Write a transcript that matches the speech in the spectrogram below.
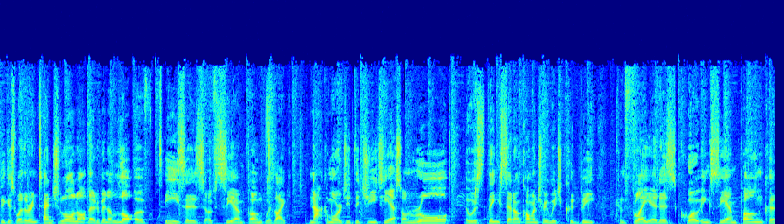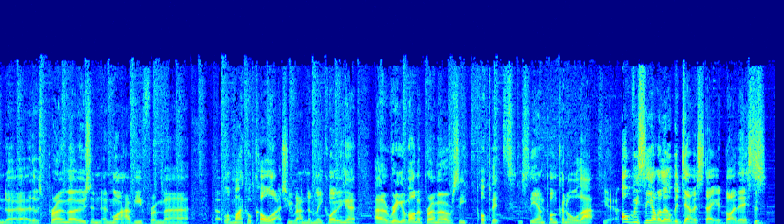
because whether intentional or not, there'd have been a lot of teasers of CM Punk with like Nakamura did the GTS on Raw. There was things said on commentary which could be conflated as quoting CM Punk, and uh, there was promos and, and what have you from. Uh, uh, well, Michael Cole actually randomly quoting a, a Ring of Honor promo, obviously puppets and CM Punk and all that. Yeah. Obviously, I'm a little bit devastated by this.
